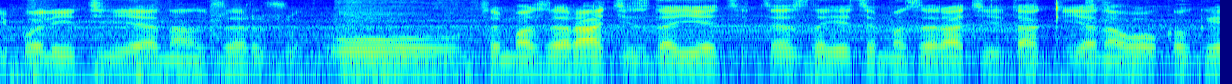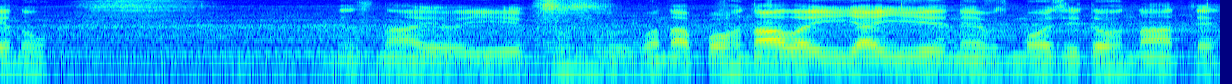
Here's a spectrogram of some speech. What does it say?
І поліція нас вже ржу. О, це Мазераті, здається. Це здається Мазераті. Так я на око кинув. Не знаю, і вона погнала, і я її не в змозі догнати.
